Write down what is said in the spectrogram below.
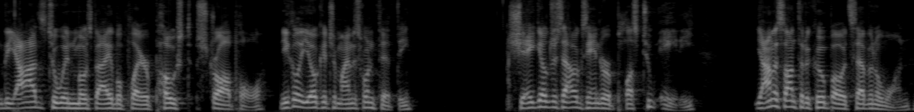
the odds to win most valuable player post straw poll Nikola Jokic at minus 150, Shai Gilgeous-Alexander at plus 280, Giannis Antetokounmpo at 7 to 1,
